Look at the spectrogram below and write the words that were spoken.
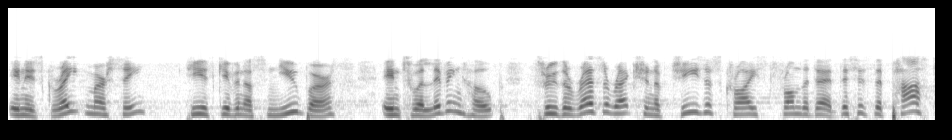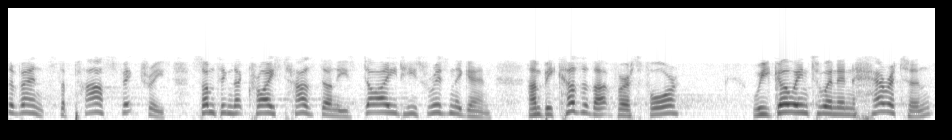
In his great mercy, he has given us new birth into a living hope through the resurrection of Jesus Christ from the dead. This is the past events, the past victories, something that Christ has done. He's died, he's risen again. And because of that, verse 4, we go into an inheritance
